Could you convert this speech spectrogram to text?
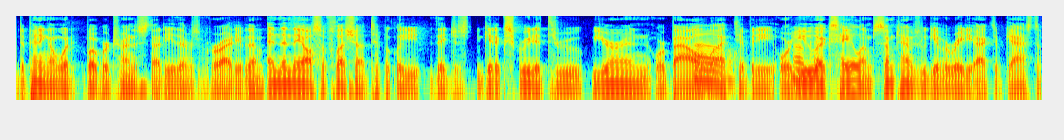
depending on what, what we're trying to study, there's a variety of them. And then they also flush out. Typically, they just get excreted through urine or bowel Oh. activity, or you exhale them. Sometimes we give a radioactive gas to,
